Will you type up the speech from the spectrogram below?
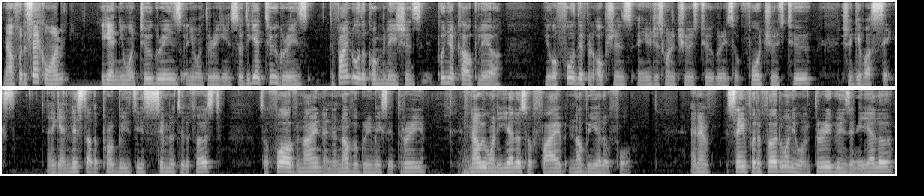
Now for the second one, Again, you want two greens and you want three greens. So to get two greens, to find all the combinations, put in your calculator, you got four different options and you just want to choose two greens. So four choose two should give us six. And again, list out the probabilities similar to the first. So four of nine and another green makes it three. Now we want a yellow, so five, another yellow, four. And then same for the third one, you want three greens and a yellow.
